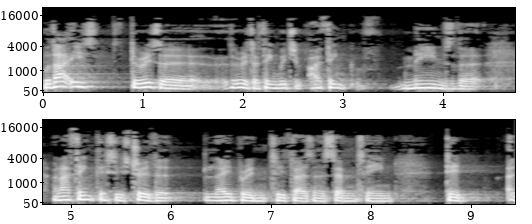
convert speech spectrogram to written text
well, that is there is a there is a thing which I think means that, and I think this is true that Labour in 2017 did a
